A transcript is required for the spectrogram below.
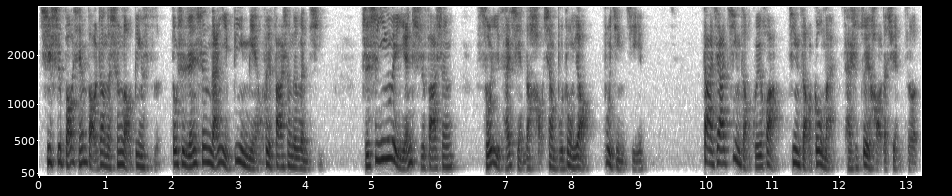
其实保险保障的生老病死都是人生难以避免会发生的问题，只是因为延迟发生，所以才显得好像不重要、不紧急。大家尽早规划、尽早购买才是最好的选择。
